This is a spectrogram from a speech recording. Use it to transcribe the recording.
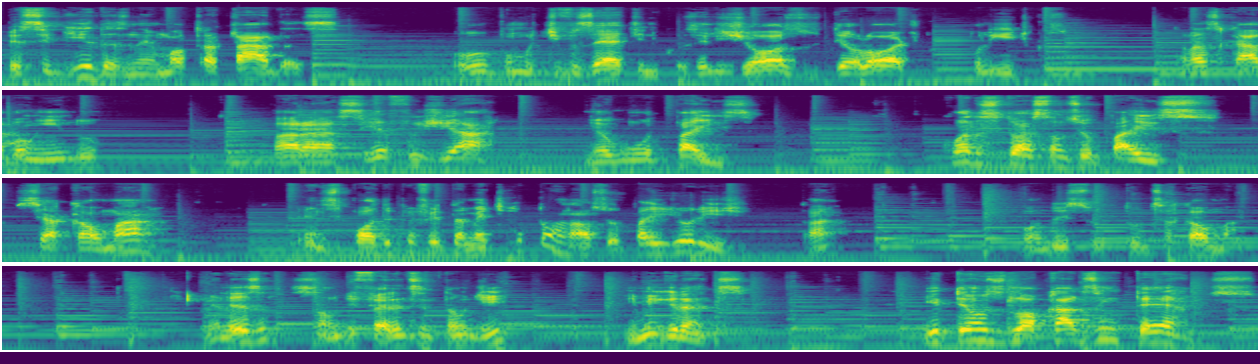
perseguidas, né, maltratadas, ou por motivos étnicos, religiosos, ideológicos, políticos, elas acabam indo para se refugiar em algum outro país. Quando a situação do seu país se acalmar, eles podem perfeitamente retornar ao seu país de origem, tá? Quando isso tudo se acalmar. Beleza? São diferentes então de imigrantes. E tem os deslocados internos.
